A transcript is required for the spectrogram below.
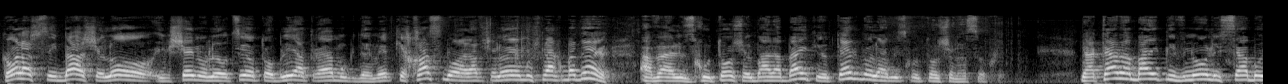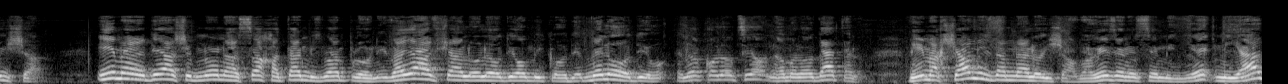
כל הסיבה שלא הרשינו להוציא אותו בלי התראה מוקדמת, כי חסנו עליו שלא יהיה מושלך בדרך, אבל זכותו של בעל הבית היא יותר גדולה מזכותו של הסוחר. נתן הבית לבנו לישא בו אישה. אם היה יודע שבנו נעשה חתן בזמן פלוני, והיה אפשר לו להודיעו מקודם, ולא הודיעו, לא יכול להוציאו, למה לא הודעת לו? ואם עכשיו נזדמנה לו אישה, והרי זה נושא מיד,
